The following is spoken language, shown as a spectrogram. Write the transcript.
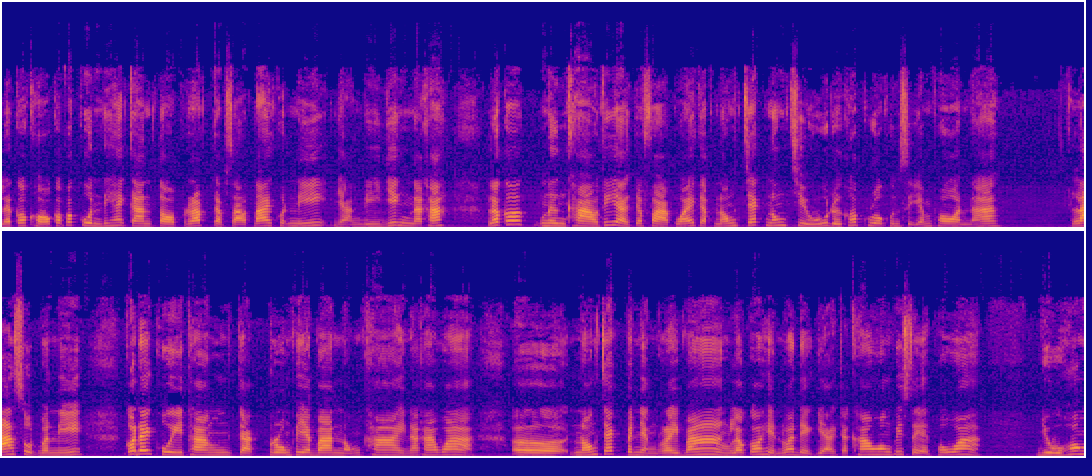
แล้วก็ขอขอบพระคุณที่ให้การตอบรับกับสาวใต้คนนี้อย่างดียิ่งนะคะ แล้วก็หนึ่งข่าวที่อยากจะฝากไว้กับน้องแจ็คน้องจิ๋วหรือครอบครัวคุณศรียมพรนะคะล่าสุดวันนี้ก็ได้คุยทางจากโรงพยาบาลหนองคายนะคะว่าน้องแจ็คเป็นอย่างไรบ้าง แล้วก็เห็นว่าเด็กอยากจะเข้าห้องพิเศษ เพราะว่า อยู่ห้อง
